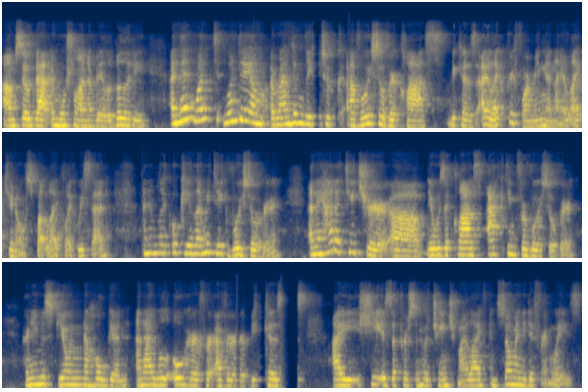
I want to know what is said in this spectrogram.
um, so that emotional unavailability. And then one, one day um, i randomly took a voiceover class because i like performing and i like you know spotlight like we said and i'm like okay let me take voiceover and i had a teacher uh, it was a class acting for voiceover her name is Fiona Hogan, and I will owe her forever because I she is the person who changed my life in so many different ways.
